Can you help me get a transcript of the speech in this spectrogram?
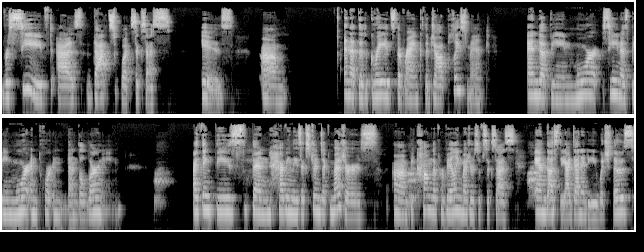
received as that's what success is. Um, and that the grades, the rank, the job placement end up being more seen as being more important than the learning. I think these then having these extrinsic measures um, become the prevailing measures of success and thus the identity, which those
